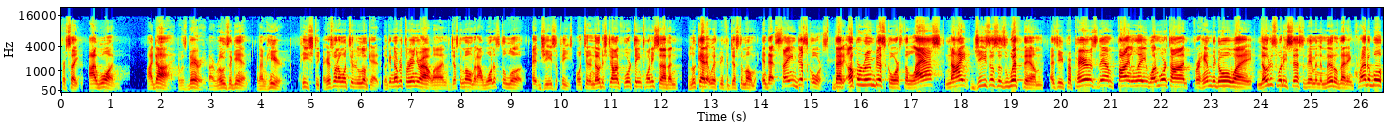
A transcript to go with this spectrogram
for Satan. I won. I died. I was buried. I rose again. And I'm here. Peace to you. Here's what I want you to look at. Look at number three in your outline. For just a moment, I want us to look at Jesus' peace. I want you to notice John 14, 27. Look at it with me for just a moment. In that same discourse, that upper room discourse, the last night Jesus is with them as he prepares them finally, one more time, for him to go away. Notice what he says to them in the middle of that incredible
